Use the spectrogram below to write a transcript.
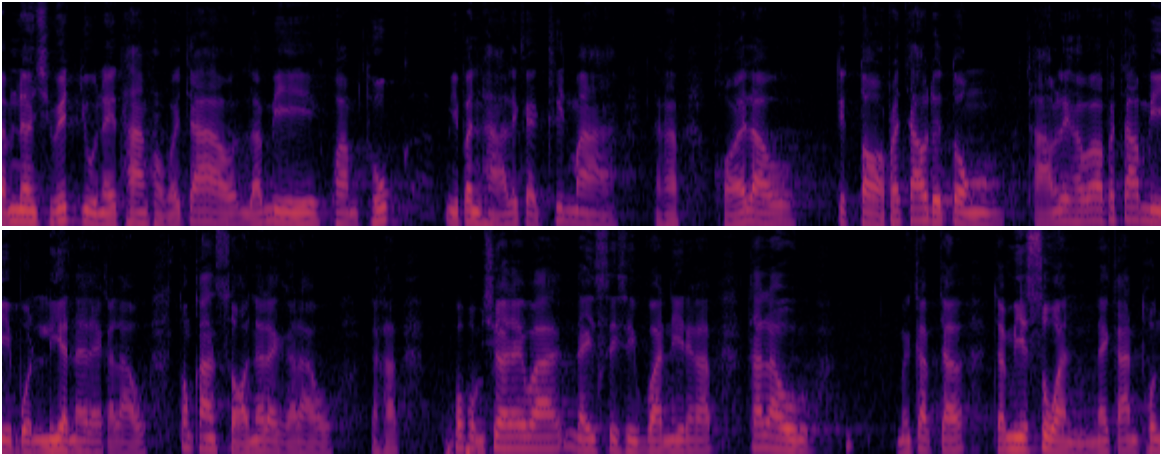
ดำเนินชีวิตอยู่ในทางของพระเจ้า แล้วมีความทุกข์มีปัญหาอะไรเกิดขึ้นมานะครับ ขอให้เราติดต่อพระเจ้าโดยตรงถามเลยครับว่าพระเจ้ามีบทเรียนอะไรกับเรา ต้องการสอนอะไรกับเรานะครับ เพราะผมเชื่อได้ว่าใน 40 วันนี้นะครับ ถ้าเราเหมือนกับจะจะมีส่วนในการทน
